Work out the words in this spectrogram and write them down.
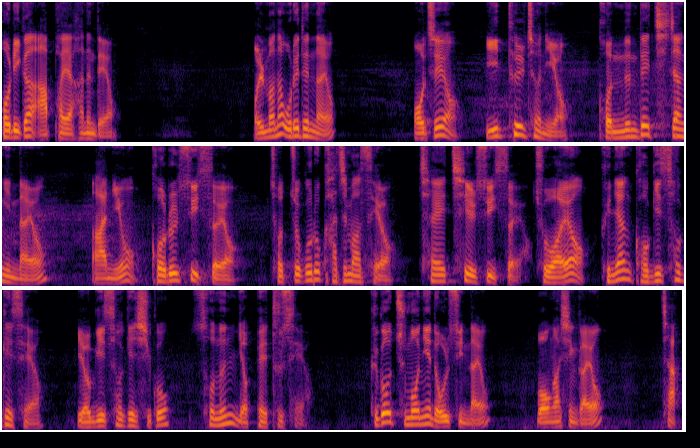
허리가 아파야 하는데요. 얼마나 오래됐나요? 어제요. 이틀 전이요. 걷는데 지장 있나요? 아니요. 걸을 수 있어요. 저쪽으로 가지 마세요. 차에 치일 수 있어요. 좋아요. 그냥 거기 서 계세요. 여기 서 계시고 손은 옆에 두세요. 그거 주머니에 넣을 수 있나요? 멍하신가요? 자,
